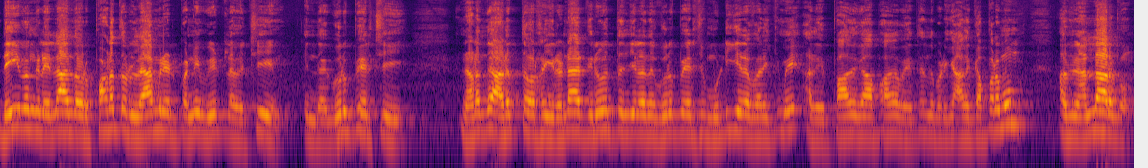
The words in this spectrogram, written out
தெய்வங்கள் எல்லாம் அந்த ஒரு படத்தோட லேமினேட் பண்ணி வீட்டில் வச்சு இந்த குரு பயிற்சி நடந்து அடுத்த வருஷம் ரெண்டாயிரத்தி இருபத்தஞ்சில் அந்த குரு பயிற்சி முடிகிற வரைக்குமே அதை பாதுகாப்பாக வைத்திருந்து படிக்கும் அதுக்கப்புறமும் அது நல்லாயிருக்கும்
